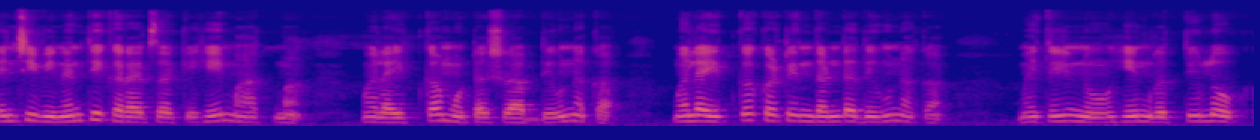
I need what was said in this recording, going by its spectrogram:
त्यांची विनंती करायचा की हे महात्मा मला इतका मोठा श्राप देऊ नका. मला इतकं कठीण दंड देऊ नका. मैत्रिणीनो हे मृत्यूलोक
